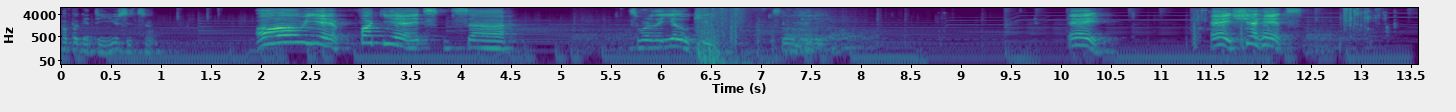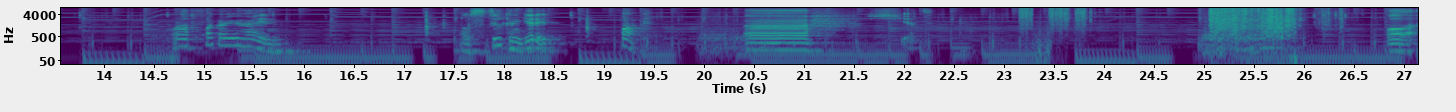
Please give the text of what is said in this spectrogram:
Hope I get to use it soon. Oh yeah, fuck yeah, it's it's uh it's where the yellow key is located. Hey! Hey, shitheads! Where the fuck are you hiding? I still can get it. Fuck. Uh shit. Well,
